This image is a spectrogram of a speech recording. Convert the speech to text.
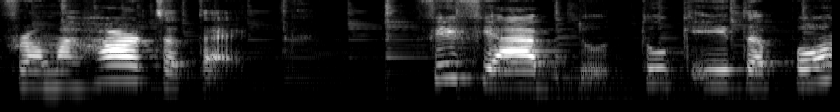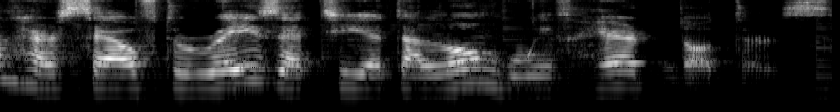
from a heart attack. Fifi Abdu took it upon herself to raise Atiat along with her daughters.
